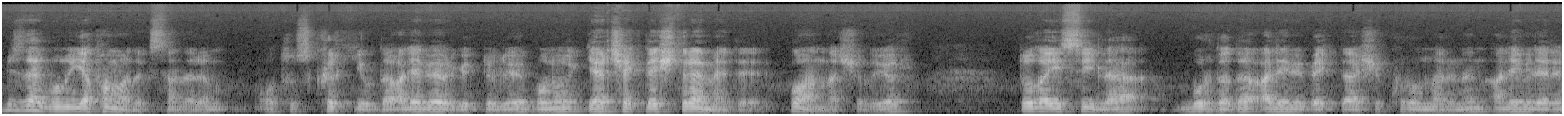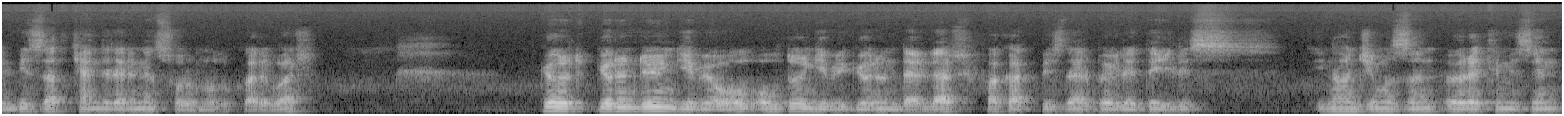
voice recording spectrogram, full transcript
Bizler bunu yapamadık sanırım. 30-40 yılda Alevi örgütlülüğü bunu gerçekleştiremedi. Bu anlaşılıyor. Dolayısıyla burada da Alevi Bektaşi kurumlarının, Alevilerin bizzat kendilerinin sorumlulukları var. Gör, göründüğün gibi ol, olduğun gibi görün derler. Fakat bizler böyle değiliz. inancımızın, öğretimizin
